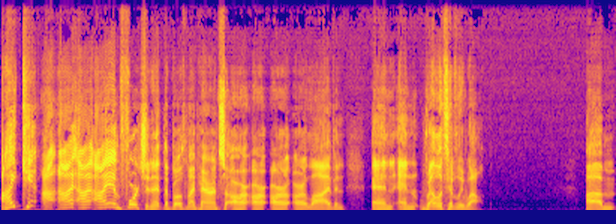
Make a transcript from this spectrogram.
I can't. I, I I am fortunate that both my parents are are are, are alive and and and relatively well. Um,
